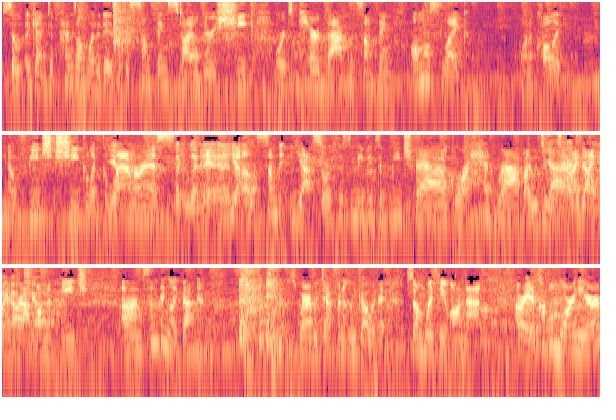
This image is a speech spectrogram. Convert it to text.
So, again, depends on what it is. If it's something styled very chic or it's paired back with something almost like, I want to call it you know beach chic, like glamorous, Like linen Yeah, something. Yes, or if it's, maybe it's a beach bag or a head wrap. I would do Yes, a tie dye oh head gosh, wrap yeah. on the beach, um, something like that. is where I would definitely go with it. So I'm with you on that. All right, a couple more here.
